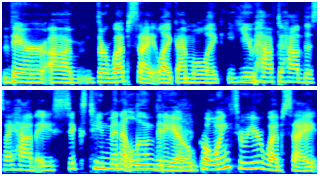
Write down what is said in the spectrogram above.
their um their website, like I'm all like, you have to have this. I have a 16 minute Loom video going through your website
